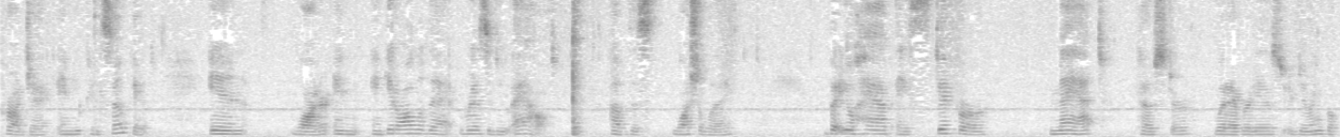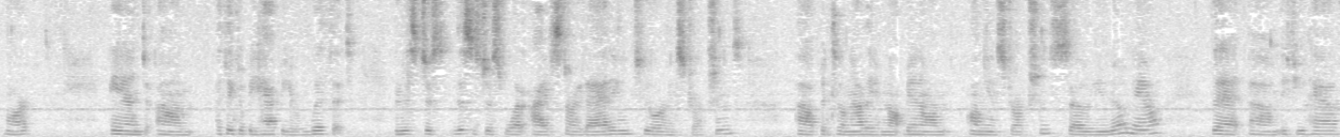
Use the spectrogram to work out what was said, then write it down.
project and you can soak it in water and, and get all of that residue out of this wash away. But you'll have a stiffer mat, coaster, whatever it is you're doing, bookmark, and um, I think you'll be happier with it. And this just this is just what I've started adding to our instructions. Up until now, they have not been on, on the instructions, so you know now that um, if you have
